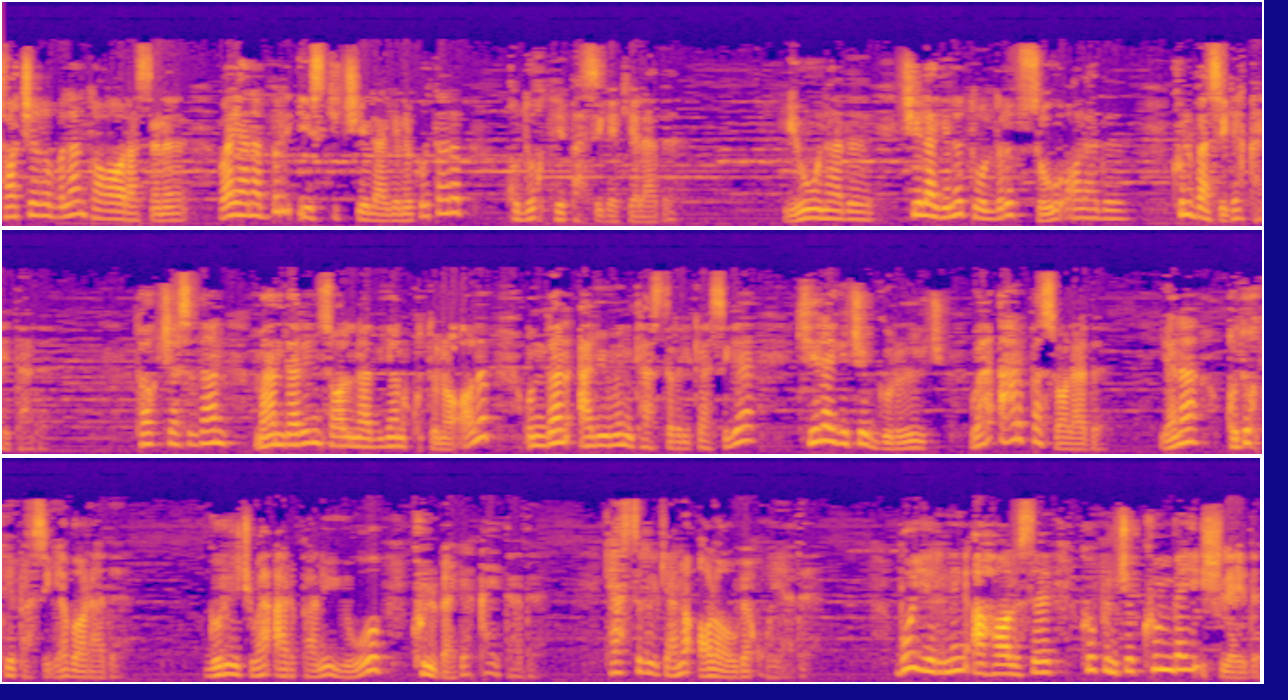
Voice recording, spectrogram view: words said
sochig'i bilan tog'orasini va yana bir eski chelagini ko'tarib quduq tepasiga keladi. Yuvinadi chelagini to'ldirib suv oladi kulbasiga qaytadi. Tokchasidan mandarin solinadigan qutini olib undan alyumin kastrilkasiga keragicha guruch va arpa soladi. Yana quduq tepasiga boradi. Guruch va arpani yuvib kulbaga qaytadi. Kastrilkani olovga qo'yadi. Bu yerning aholisi ko'pincha kunbay ishlaydi.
